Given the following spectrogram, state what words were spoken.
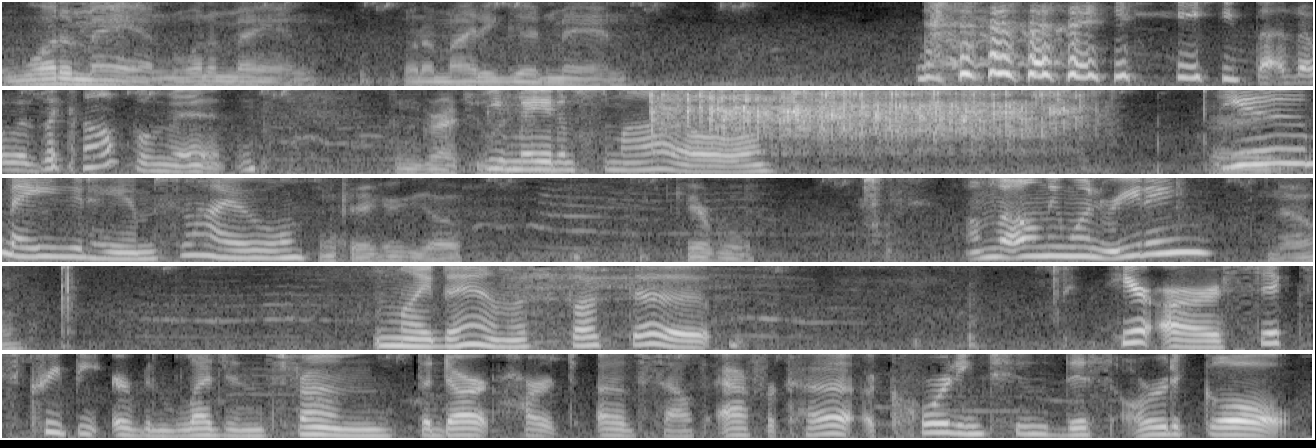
What a man! What a man! What a mighty good man! he thought that was a compliment. Congratulations! You made him smile. Alright. You made him smile. Okay, here you go. Careful. I'm the only one reading? No. I'm like, damn, that's fucked up. Here are six creepy urban legends from the dark heart of South Africa, according to this article.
